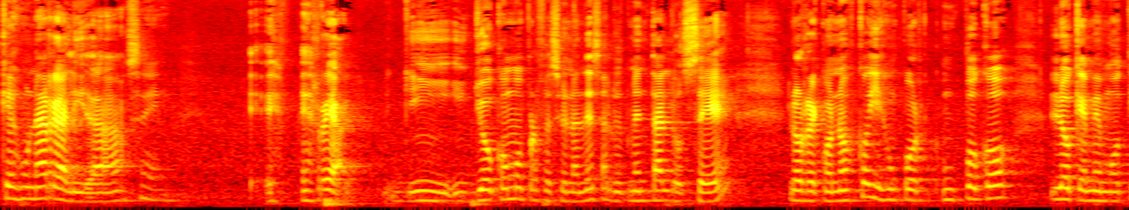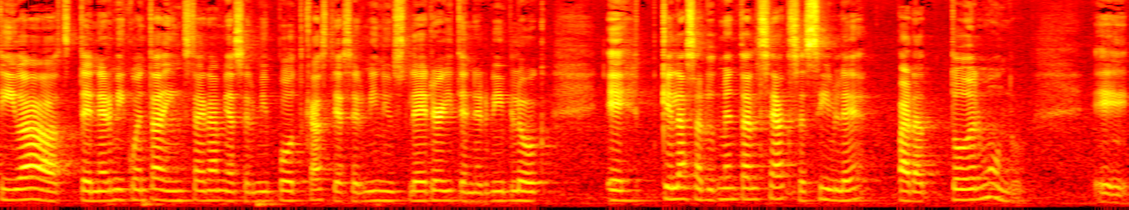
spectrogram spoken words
que es una realidad, sí. es, real. Y, yo como profesional de salud mental lo sé, lo reconozco y es un, un poco lo que me motiva a tener mi cuenta de Instagram y hacer mi podcast y hacer mi newsletter y tener mi blog, es que la salud mental sea accesible para todo el mundo. Eh,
